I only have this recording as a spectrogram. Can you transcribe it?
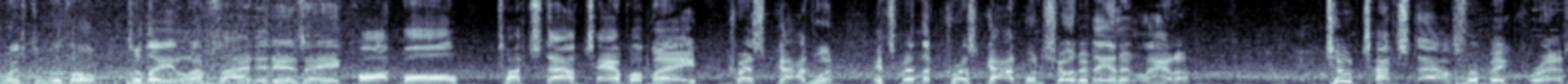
Twisting the throw. To the left side, it is a caught ball. Touchdown, Tampa Bay. Chris Godwin. It's been the Chris Godwin show today in Atlanta. Two touchdowns for Big Chris.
